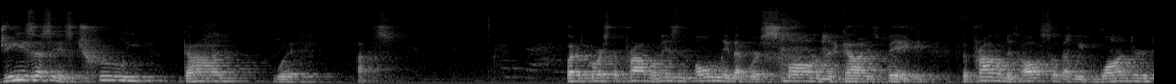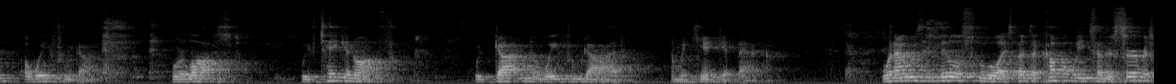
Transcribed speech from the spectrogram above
Jesus is truly God with us. But of course, the problem isn't only that we're small and that God is big. The problem is also that we've wandered away from God. We're lost. We've taken off. We've gotten away from God, and we can't get back. When I was in middle school, I spent a couple weeks on a service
